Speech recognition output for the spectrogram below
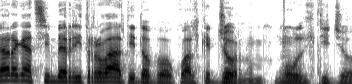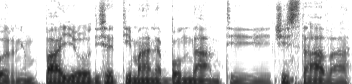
Ciao ragazzi, ben ritrovati dopo qualche giorno, molti giorni, un paio di settimane abbondanti. Ci stava,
